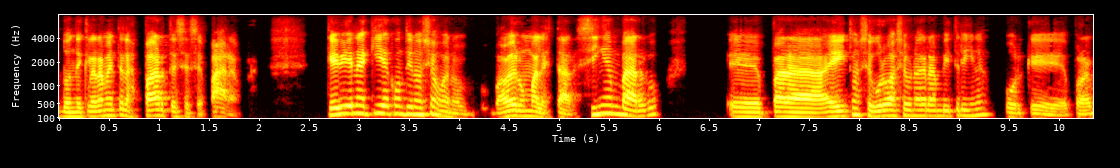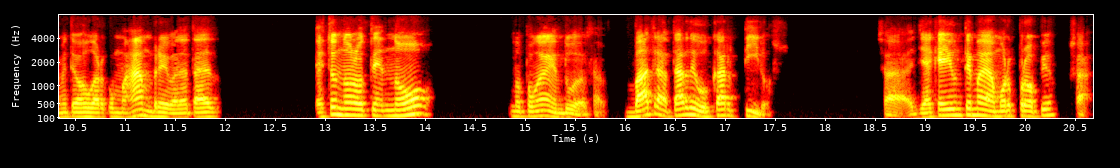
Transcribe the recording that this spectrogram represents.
donde claramente las partes se separan. ¿Qué viene aquí a continuación? Bueno, va a haber un malestar. Sin embargo, eh, para Ayton seguro va a ser una gran vitrina porque probablemente va a jugar con más hambre, va a tratar esto no lo te, no, no pongan en duda, va a tratar de buscar tiros. O sea, ya que hay un tema de amor propio, o sea,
